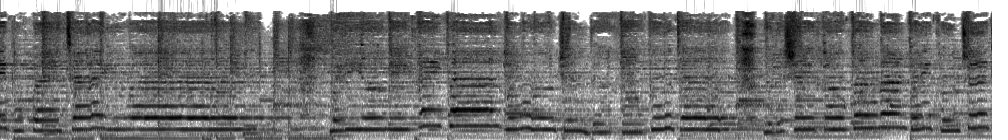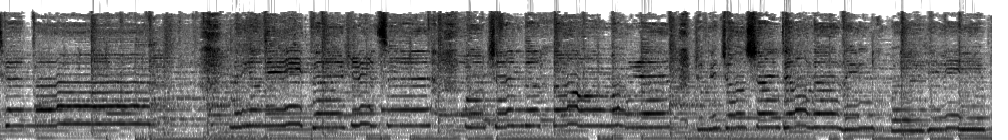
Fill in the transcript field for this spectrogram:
会不会太晚？没有你陪伴，我真的好孤单。我的心好慌乱，被恐惧填满。没有你的日子，我真的好茫然，整天就像丢了灵魂一般。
